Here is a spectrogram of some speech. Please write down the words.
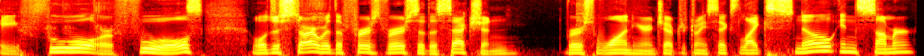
a fool or fools. We'll just start with the first verse of the section, verse 1 here in chapter 26. Like snow in summer,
